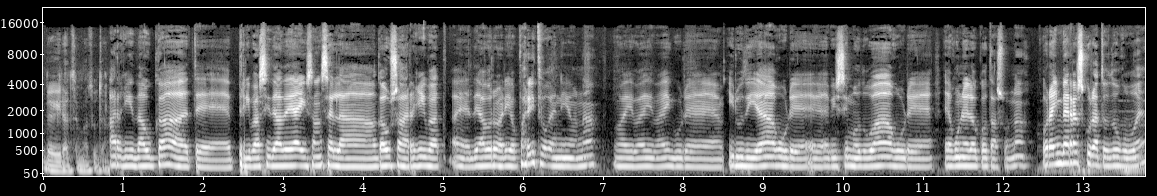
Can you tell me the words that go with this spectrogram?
begiratzen batzutan. Argi dauka, eta privacidadea izan zela gauza argi bat e, deabroari oparitu geniona. Bai, bai, bai, gure irudia, gure bizimodua, gure egunerokotasuna. Orain berreskuratu dugu, eh?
